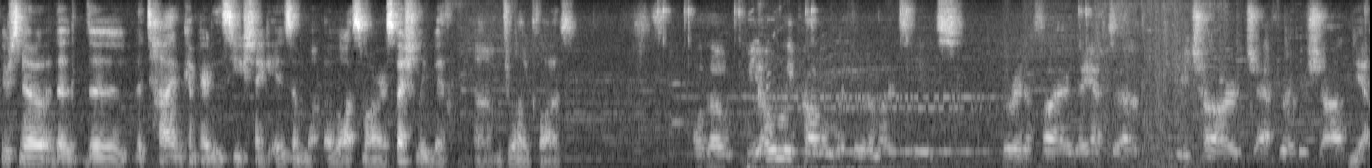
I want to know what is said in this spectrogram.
There's no the the the time compared to the siege tank is a, a lot smaller, especially with um, drilling claws. Although the only problem with the Mines is the rate of fire. They have to recharge after every shot. Yeah.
